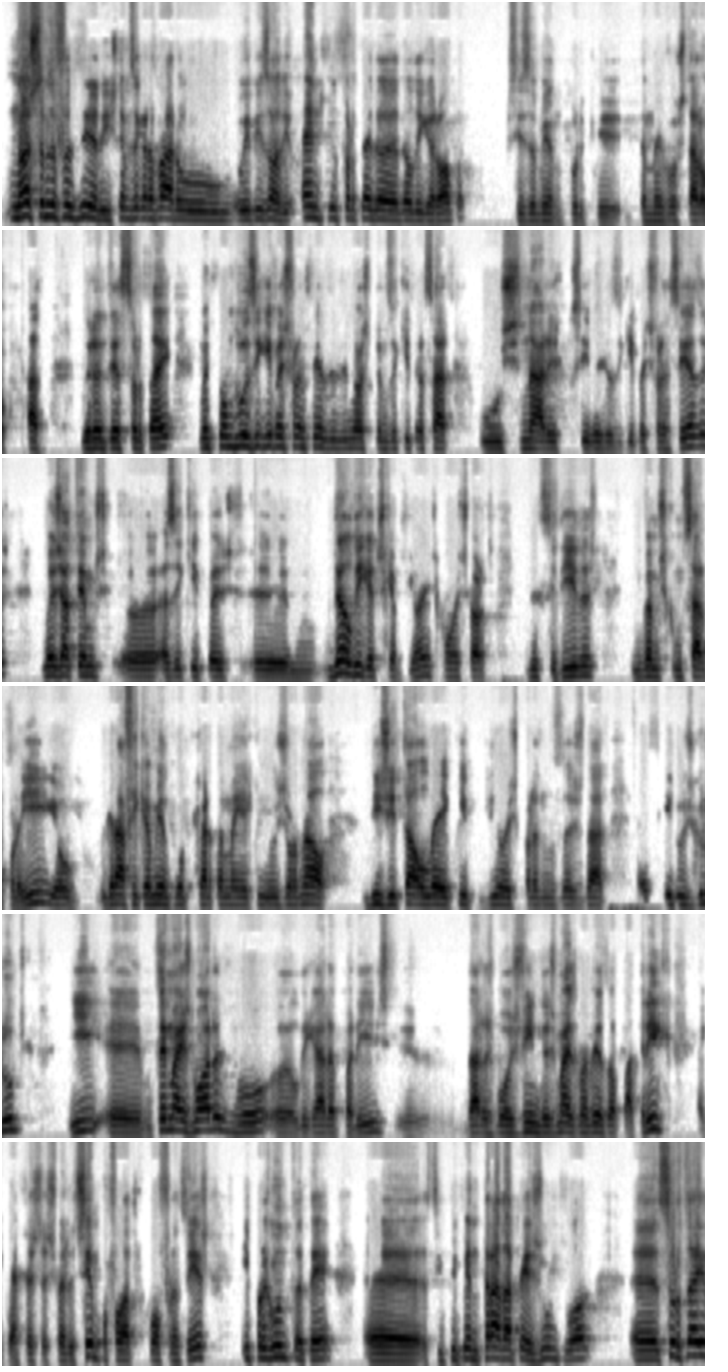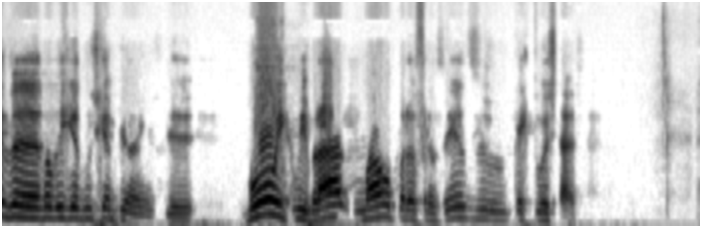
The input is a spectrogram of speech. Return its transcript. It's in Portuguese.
Nós estamos a fazer e estamos a gravar o, o episódio antes do sorteio da, da, Liga Europa, precisamente porque também vou estar ocupado durante esse sorteio, mas são duas equipas francesas e nós podemos aqui traçar os cenários possíveis das equipas francesas, mas já temos uh, as equipas uh, da Liga dos Campeões, com as sortes decididas, e vamos começar por aí. Eu, graficamente, vou buscar também aqui o jornal digital da equipe de hoje para nos ajudar a seguir os grupos. E eh, sem mais demoras, vou eh, ligar a Paris, eh, dar as boas-vindas mais uma vez ao Patrick, aqui às sextas-feiras, sempre para falar de futebol francês, e pergunto até, eh, assim, tipo entrada a pé junto logo, sorteio da, da, Liga dos Campeões. Bom, equilibrado, mau para franceses, o que é que tu achaste?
